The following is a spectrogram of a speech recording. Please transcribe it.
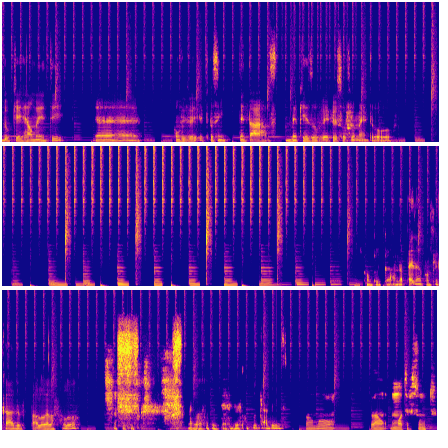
do que realmente é, conviver, tipo assim, tentar meio que resolver aquele sofrimento. Complicado. Perdão, é complicado. Falou, ela falou. negócio é complicado isso. Vamos falar um, outro assunto.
